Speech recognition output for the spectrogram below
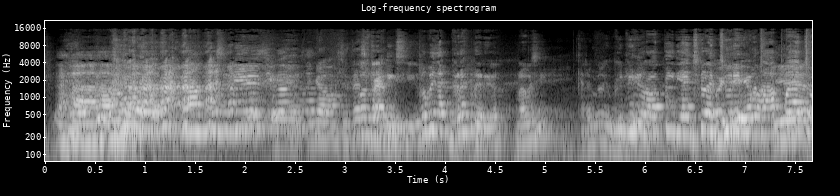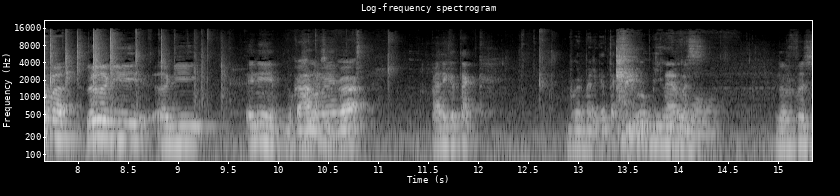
Ngaku sendiri sih bang. Nggak, maksudnya kontradiksi. Lu banyak gerak dari lu. Kenapa sih? Karena gue lagi Ini roti Oh, dihancur-hancurin iya, buat apa Iya. coba? Lu lagi lagi ini bukan apa maksud gue panic attack, bukan panic attack gue bingung Nervous. mau ngomong nervous.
